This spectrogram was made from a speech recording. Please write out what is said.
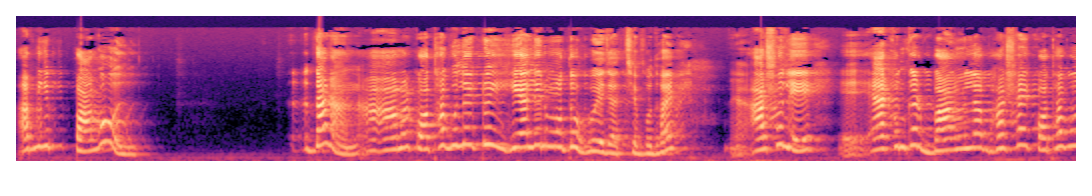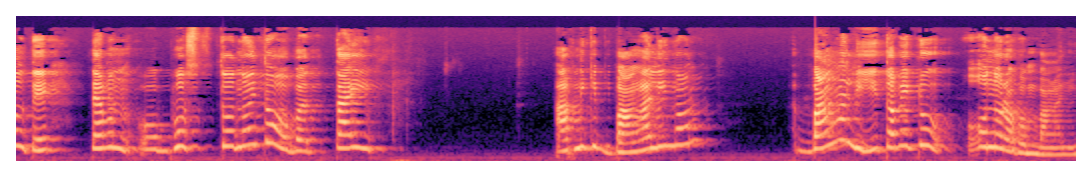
আপনি কি পাগল? দাঁড়ান আমার কথাগুলো একটু হেয়ালের মতো হয়ে যাচ্ছে বোধহয়। আসলে এখনকার বাংলা ভাষায় কথা বলতে তেমন অভ্যস্ত নই তো তাই আপনি কি বাঙালি নন? বাঙালি, তবে একটু অন্যরকম বাঙালি।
